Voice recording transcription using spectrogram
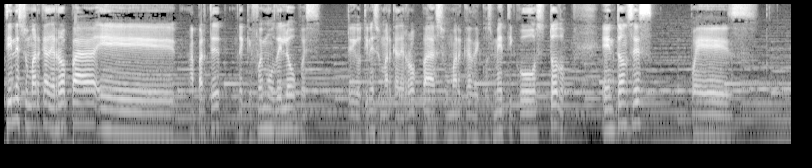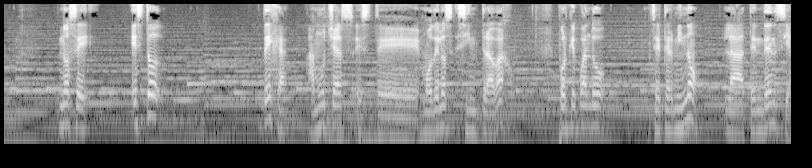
tiene su marca de ropa. Eh, aparte de que fue modelo, pues te digo, tiene su marca de ropa, su marca de cosméticos, todo. Entonces, pues, no sé, esto deja a muchas este, modelos sin trabajo. Porque cuando se terminó la tendencia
